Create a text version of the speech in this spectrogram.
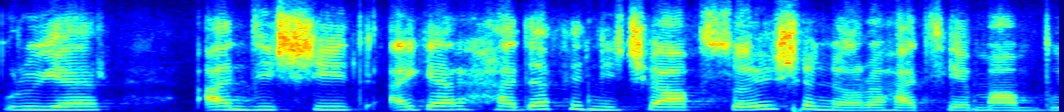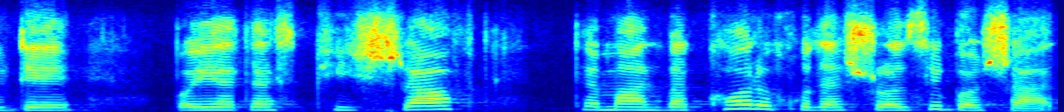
برویر اندیشید اگر هدف نیچه افزایش ناراحتی من بوده باید از پیشرفت تمن و کار خودش راضی باشد.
